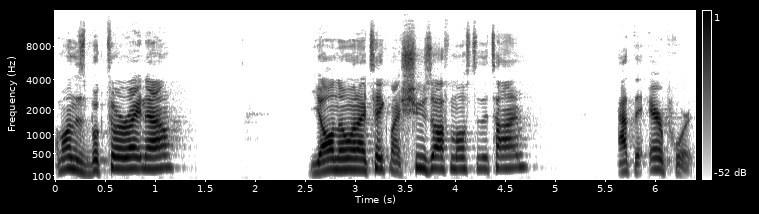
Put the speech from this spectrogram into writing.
I'm on this book tour right now. Y'all know when I take my shoes off most of the time? At the airport.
